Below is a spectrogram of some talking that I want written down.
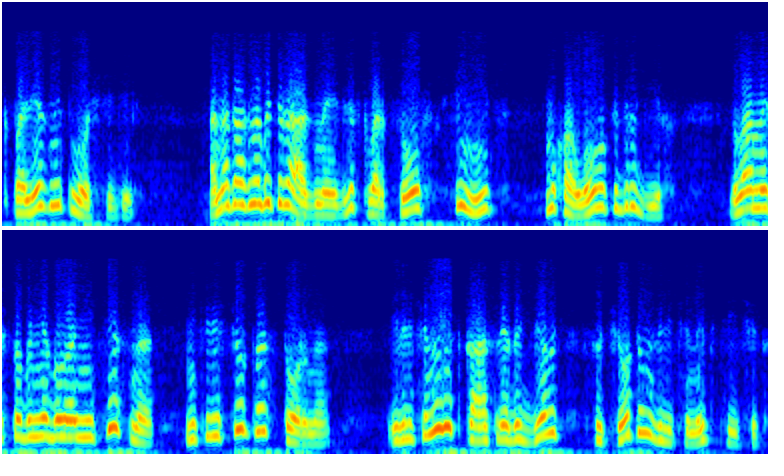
к полезной площади. Она должна быть разной для скворцов, синиц, мухоловок и других. Главное, чтобы не было ни тесно, ни чересчур просторно. И величину литка следует делать с учетом величины птичек.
